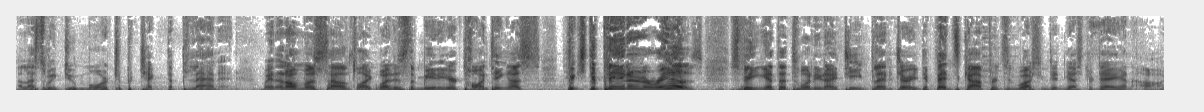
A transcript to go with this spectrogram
unless we do more to protect the planet. Wait, that almost sounds like what? Is the meteor taunting us? Fix the planet or else! Speaking at the 2019 Planetary Defense Conference in Washington yesterday, and oh, I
